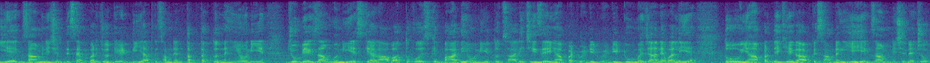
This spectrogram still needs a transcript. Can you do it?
ये एग्ज़ामिनेशन दिसंबर जो डेट दी है आपके सामने, तब तक तो नहीं होनी है। जो भी एग्ज़ाम होनी है इसके अलावा तो वो इसके बाद ही होनी है। तो सारी चीज़ें यहाँ पर ट्वेंटी में जाने वाली है। तो यहाँ पर देखिएगा आपके सामने यही एग्ज़ामिनेशन है, जो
